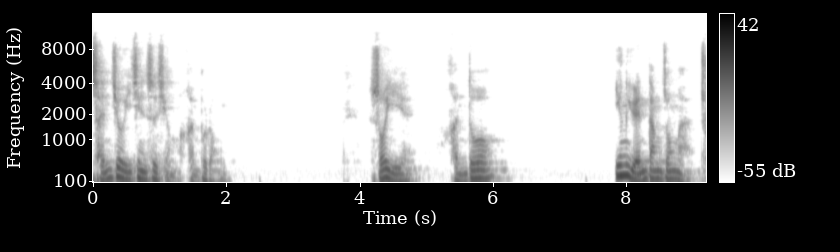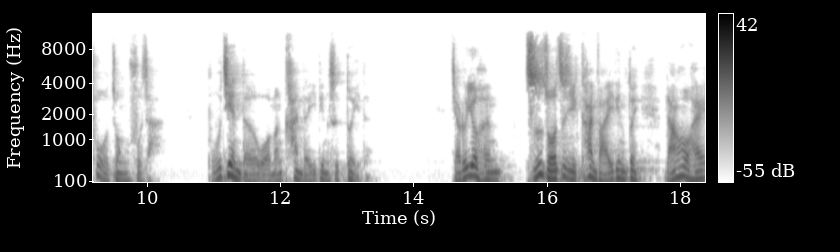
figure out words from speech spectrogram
成就一件事情很不容易，所以很多。因缘当中啊，错综复杂，不见得我们看的一定是对的。假如又很执着自己看法一定对，然后还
